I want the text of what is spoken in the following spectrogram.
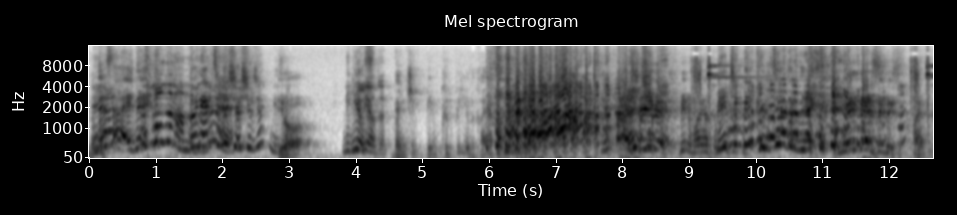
Mesela e, ne- Bundan anladın böyle değil hepsine mi? şaşıracak mıyız? Yo. Biliyorsun. Biliyordun. Benching benim 41 yıllık hayatım. Her şeyi be- benim hayatım. Benching bir kültürdür diye. ne derse desin. Hayatım.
